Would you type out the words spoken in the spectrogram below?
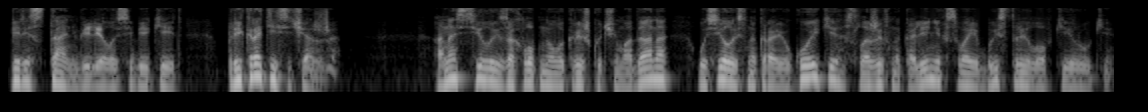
«Перестань», — велела себе Кейт, — «прекрати сейчас же». Она с силой захлопнула крышку чемодана, уселась на краю койки, сложив на коленях свои быстрые ловкие руки.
